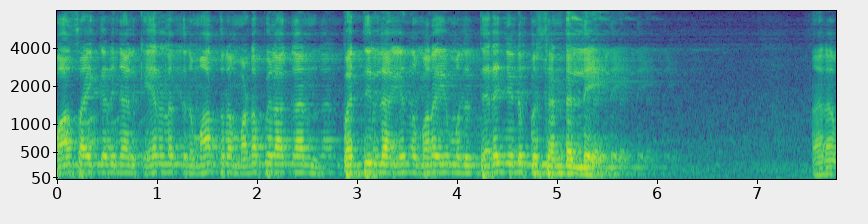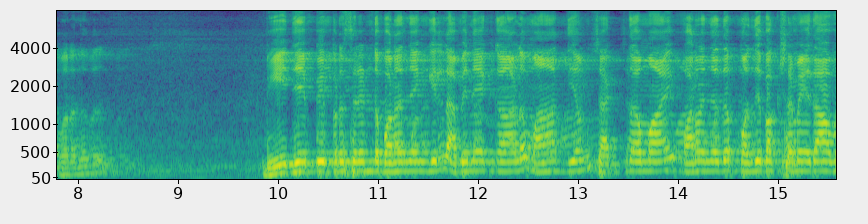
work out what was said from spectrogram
പാസ്സായി കഴിഞ്ഞാൽ കേരളത്തിന് മാത്രം നടപ്പിലാക്കാൻ പറ്റില്ല എന്ന് പറയുന്നത് തെരഞ്ഞെടുപ്പ് സ്റ്റണ്ടല്ലേ ആരാ പറഞ്ഞത്? ബി ജെ പി പ്രസിഡന്റ് പറഞ്ഞെങ്കിൽ അതിനേക്കാളും ആദ്യം ശക്തമായി പറഞ്ഞത് പ്രതിപക്ഷ മേധാവ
